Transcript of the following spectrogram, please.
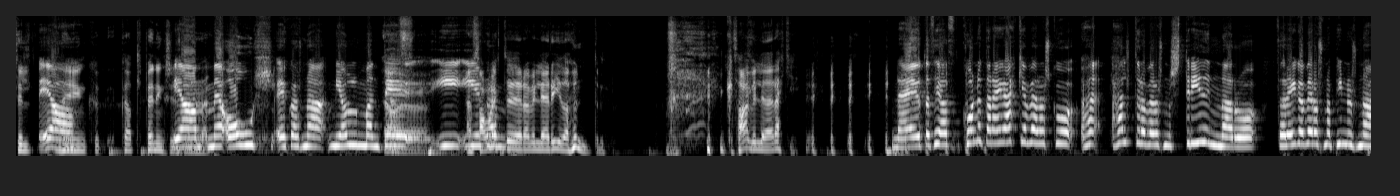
tilning kall penningsins já, með ól eitthvað svona mjálmandi Já, í, í en þá einhverjum ættu þeir að vilja ríða hundum. Það vilja þær ekki. Nei, af því að konundar eiga ekki að vera sko, he- heldur að vera svona stríðinnar og það eiga að vera svona pínur svona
